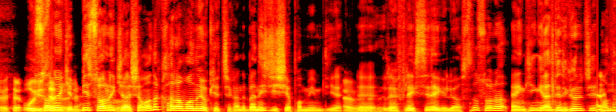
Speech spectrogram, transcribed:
Evet, evet o yüzden sanıyor öyle. ki bir sonraki Doğru. aşamada karavanı yok edecek. Hani ben hiç iş yapamayayım diye Evet, e, evet. refleksiyle geliyor aslında. Sonra Hank'in geldiğini görünce ana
